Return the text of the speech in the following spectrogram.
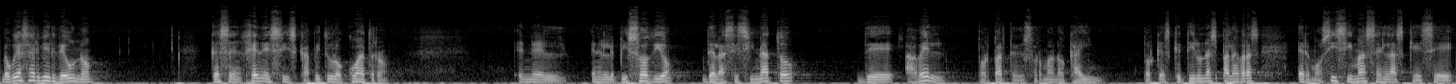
me voy a servir de uno que es en Génesis capítulo 4, en el, en el episodio del asesinato de Abel por parte de su hermano Caín porque es que tiene unas palabras hermosísimas en las que se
